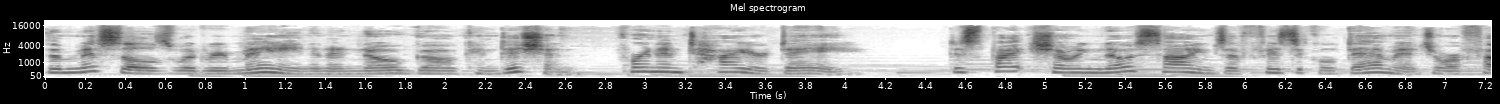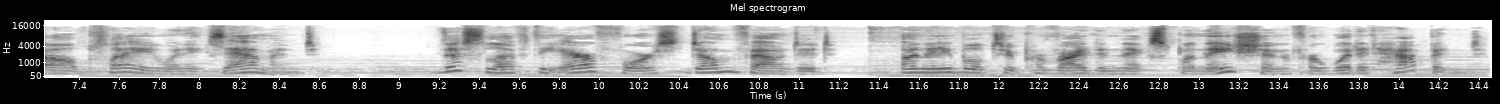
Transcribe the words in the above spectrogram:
The missiles would remain in a no go condition for an entire day despite showing no signs of physical damage or foul play when examined. This left the Air Force dumbfounded, unable to provide an explanation for what had happened.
